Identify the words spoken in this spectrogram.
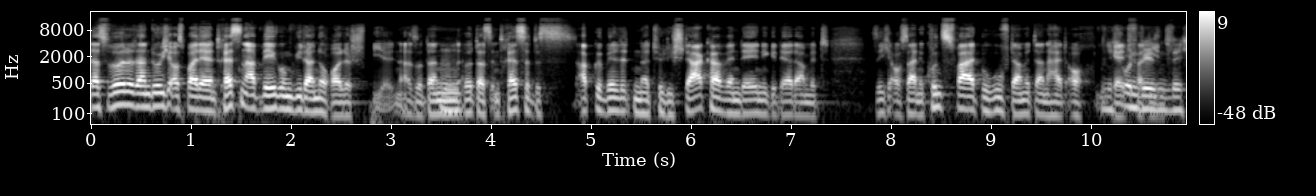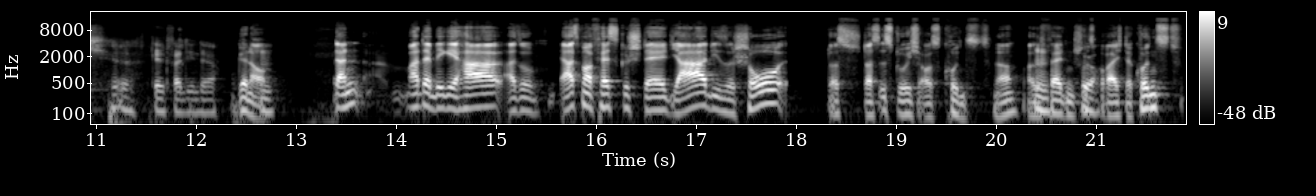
das würde dann durchaus bei der Interessenabwägung wieder eine Rolle spielen. Also dann mhm. wird das Interesse des Abgebildeten natürlich stärker, wenn derjenige, der damit sich auf seine Kunstfreiheit beruft, damit dann halt auch Nicht Geld unwesentlich verdient. Äh, Geld verdient, ja. Genau. Mhm. Dann hat der BGH also erstmal festgestellt, ja, diese Show, das, das ist durchaus Kunst. Ja? Also mhm. fällt in den Schutzbereich ja. der Kunst.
